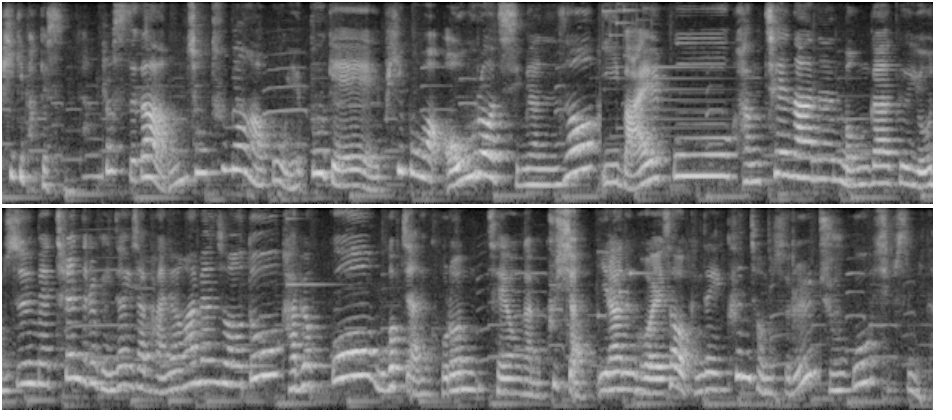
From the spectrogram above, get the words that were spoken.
픽이 바뀌었습니다 히러스가 엄청 투명하고 예쁘게 피부와 어우러지면서 이 맑고 광채 나는 뭔가 그 요즘의 트렌드를 굉장히 잘 반영하면서도 가볍고 무겁지 않은 그런 제형감의 쿠션이라는 거에서 굉장히 큰 점수를 주고 싶습니다.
